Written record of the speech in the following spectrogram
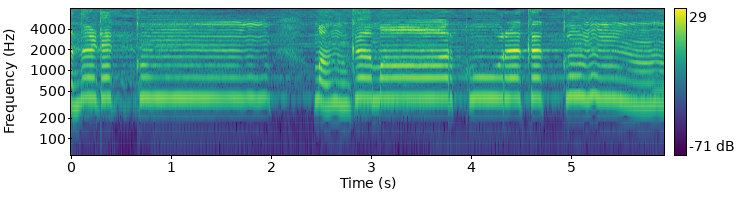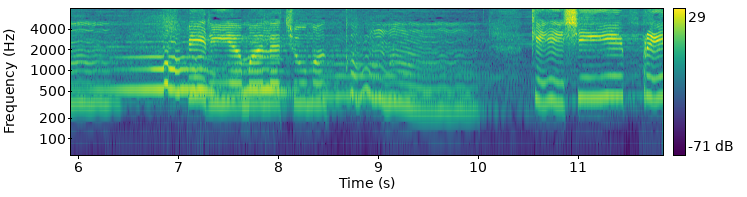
നടക്കും. മങ്കമാർ കൂറകക്കും. പെരിയ മല ചുമക്കും. കേശിയെ പ്രേ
